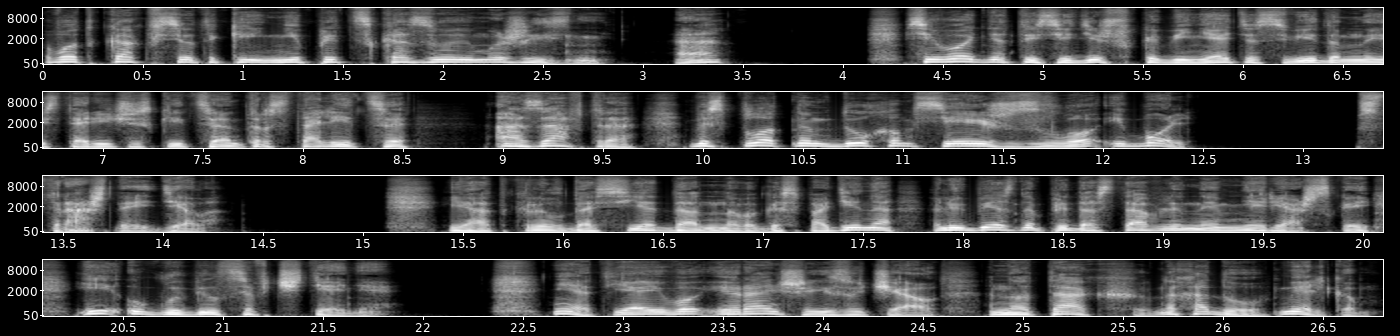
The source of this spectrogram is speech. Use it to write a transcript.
Вот как все-таки непредсказуема жизнь, а? Сегодня ты сидишь в кабинете с видом на исторический центр столицы, а завтра бесплотным духом сеешь зло и боль. Страшное дело. Я открыл досье данного господина, любезно предоставленное мне Ряжской, и углубился в чтение. Нет, я его и раньше изучал, но так, на ходу, мельком.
